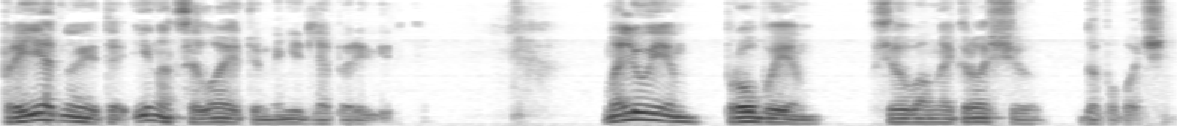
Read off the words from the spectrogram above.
Приєднуєте і надсилаєте мені для перевірки. Малюємо, пробуємо. Всього вам найкращого. До побачення.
